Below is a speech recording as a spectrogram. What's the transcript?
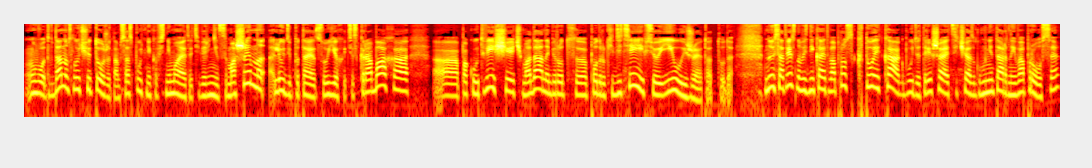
Вот, в данном случае тоже там со спутников снимают эти вереницы машин, люди пытаются уехать из Карабаха, э, пакуют вещи, чемоданы, берут э, под руки детей и все, и уезжают оттуда. Ну и, соответственно, возникает вопрос, кто и как будет решать сейчас гуманитарные вопросы,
